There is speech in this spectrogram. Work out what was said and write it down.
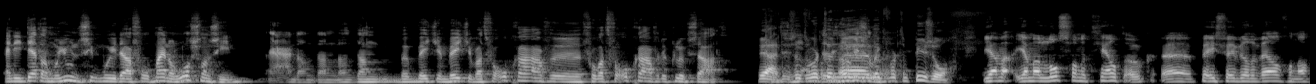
En die 30 miljoen moet je daar volgens mij nog los van zien. Ja, dan, dan, dan, dan weet je een beetje wat voor opgave, voor wat voor opgave de club staat. Ja, dus dat wordt dat een, eh, dat wordt een puzzel. Ja maar, ja, maar los van het geld ook. eh, PSV wilde wel vanaf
